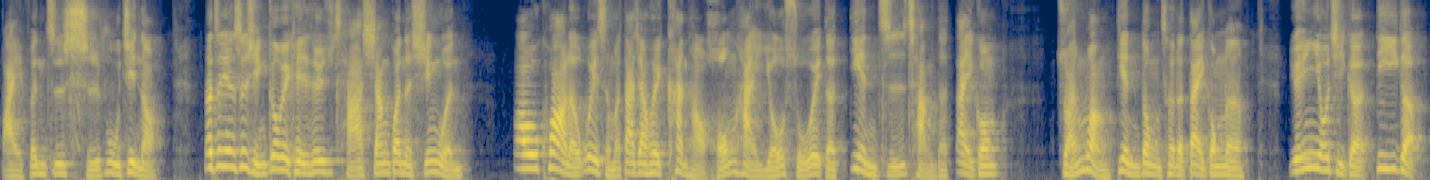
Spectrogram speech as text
百分之十附近哦。那这件事情，各位可以去查相关的新闻，包括了为什么大家会看好红海有所谓的电子厂的代工转往电动车的代工呢？原因有几个。第一个，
